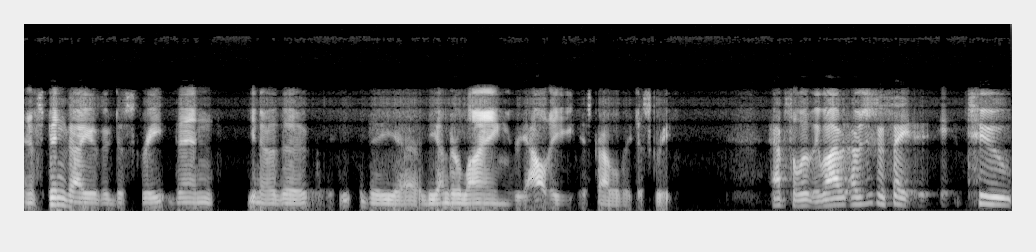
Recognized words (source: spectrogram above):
and if spin values are discrete, then you know the the uh, the underlying reality is probably discrete. Absolutely. Well, I, I was just going to say to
